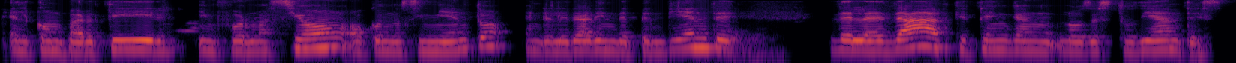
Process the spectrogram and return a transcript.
el compartir información o conocimiento, en realidad independiente de la edad que tengan los estudiantes.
